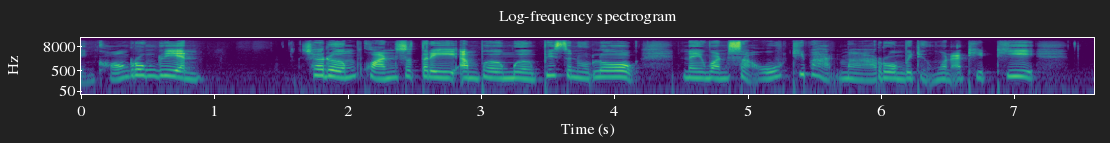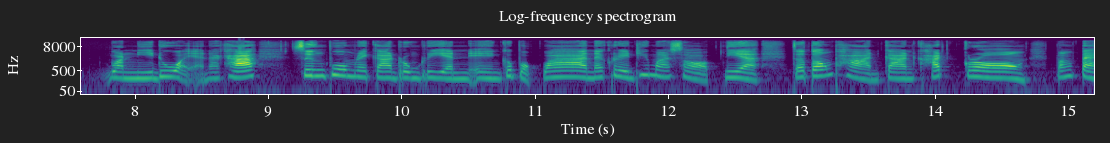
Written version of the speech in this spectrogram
งของโรงเรียนเฉลิมขวัญสตรีอำเภอเมืองพิษณุโลก ในวันเสาร์ที่ผ่านมารวมไปถึงวันอาทิตย์ที่ วันนี้ด้วยนะคะ ซึ่งผู้อำนวยการโรงเรียนเองก็บอกว่านักเรียนที่มาสอบเนี่ยจะต้องผ่านการคัดกรอง ตั้งแต่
